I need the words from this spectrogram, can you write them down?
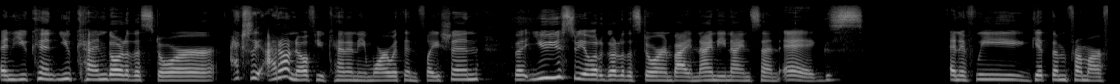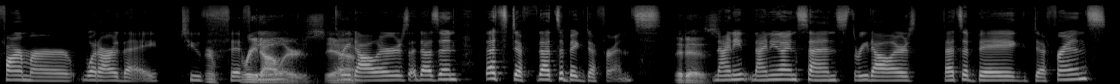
And you can you can go to the store. Actually i don't know if you can anymore with inflation but you used to be able to go to the store and buy 99 cent eggs. And if we get them from our farmer what are they? Two fifty? three dollars yeah. Three dollars a dozen? That's diff that's a big difference. It is. 90, 99 cents three dollars that's a big difference.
